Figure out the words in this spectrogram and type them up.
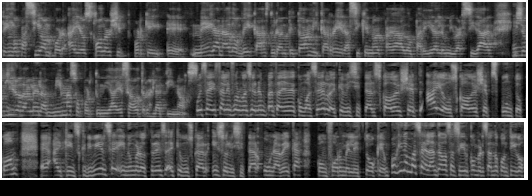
tengo pasión por IO Scholarship porque me he ganado becas durante toda mi carrera, así que no he pagado para ir a la universidad y yo quiero darle las mismas oportunidades a otros latinos. Pues ahí está la información en pantalla de cómo hacerlo. Hay que visitar scholarships, ioscholarships.com. Eh, hay que inscribirse y número tres, hay que buscar y solicitar una beca conforme le toque. Un poquito más adelante vamos a seguir conversando contigo.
